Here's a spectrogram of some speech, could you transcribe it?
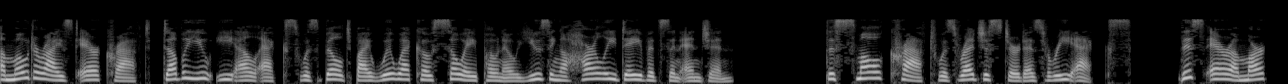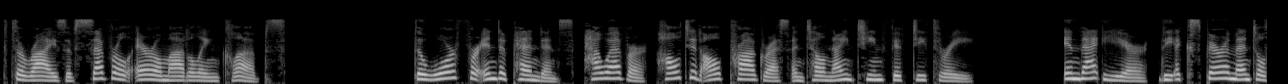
a motorized aircraft, WELX was built by Wiweko Soepono using a Harley-Davidson engine. The small craft was registered as RE-X. This era marked the rise of several aeromodeling clubs. The War for Independence, however, halted all progress until 1953. In that year, the experimental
